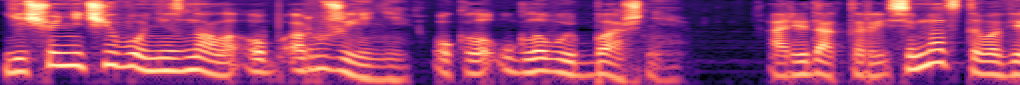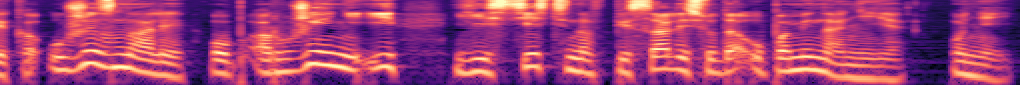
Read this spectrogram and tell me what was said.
еще ничего не знала об оружейни около угловой башни. А редакторы XVII века уже знали об оружейни и, естественно, вписали сюда упоминание о ней.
